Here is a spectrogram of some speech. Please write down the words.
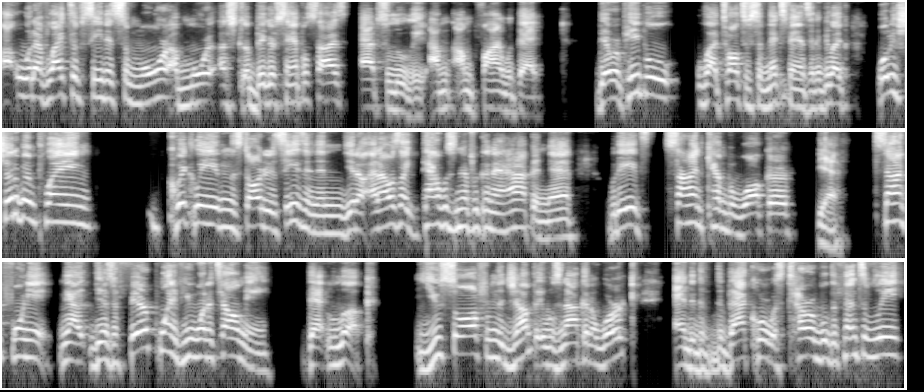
Uh, would I've liked to have seen it some more, a more a, a, bigger sample size? Absolutely. I'm I'm fine with that. There were people who I talked to some Knicks fans, and they'd be like, "Well, he should have been playing Quickley in the start of the season," and you know, and I was like, "That was never going to happen, man." They had signed Kemba Walker. Yeah. Signed Fournier. Now, there's a fair point if you want to tell me that, look, you saw from the jump it was not going to work and the, the backcourt was terrible defensively.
